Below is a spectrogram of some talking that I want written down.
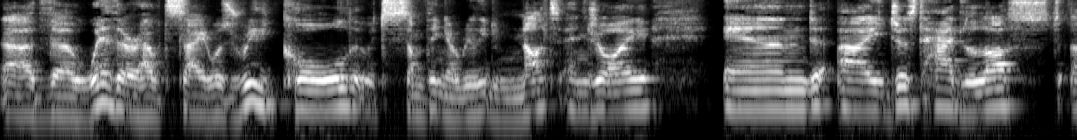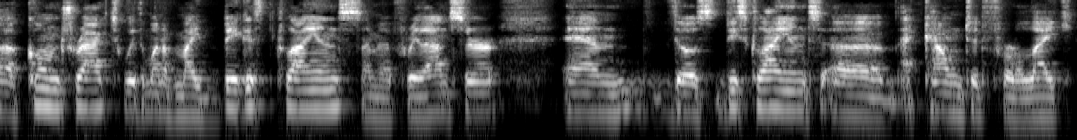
Uh, the weather outside was really cold, which is something I really do not enjoy. And I just had lost a contract with one of my biggest clients. I'm a freelancer, and those this client uh, accounted for like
